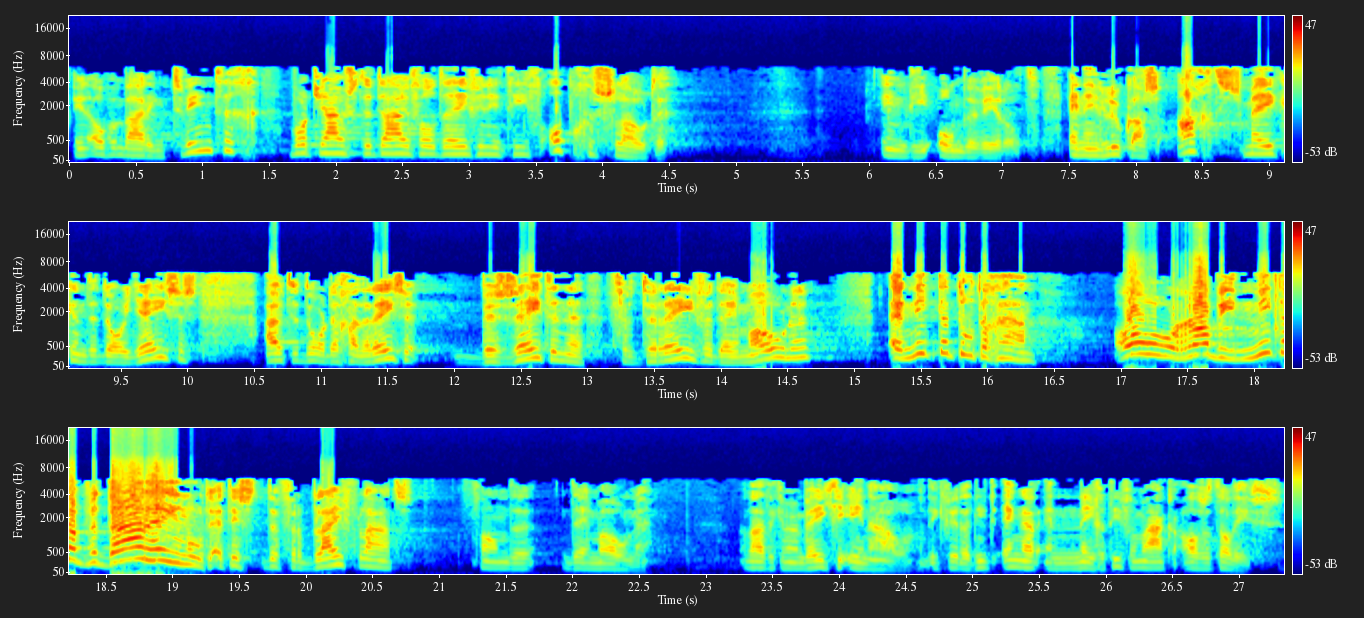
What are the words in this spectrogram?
In openbaring 20 wordt juist de duivel definitief opgesloten in die onderwereld. En in Lucas 8 smekende door Jezus uit de door de Gadarezen bezetene, verdreven demonen. En niet naartoe te gaan. Oh rabbi, niet dat we daarheen moeten. Het is de verblijfplaats van de demonen. Laat ik hem een beetje inhouden, want ik wil het niet enger en negatiever maken als het al is.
